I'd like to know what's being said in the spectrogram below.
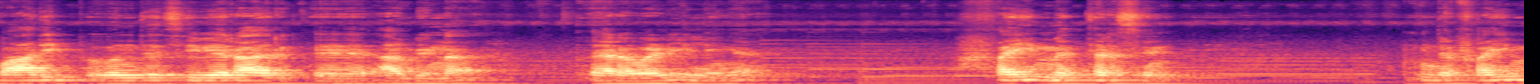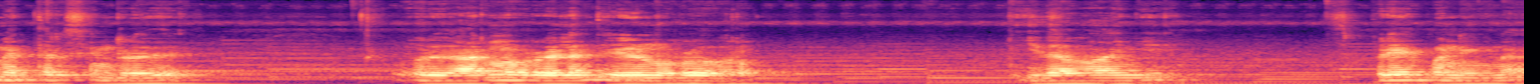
பாதிப்பு வந்து சிவியராக இருக்குது அப்படின்னா வேறு வழி இல்லைங்க. ஃபைவ் மெத்தர்சின் இந்த ஃபைவ் மெத்தர்ஸ்ன்றது ஒரு அறநூறுலேருந்து எழுநூறுவா வரும். இதை வாங்கி ஸ்ப்ரே பண்ணிங்கன்னா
